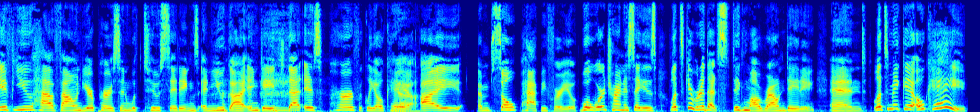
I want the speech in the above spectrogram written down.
If you have found your person with two sittings and you got engaged, that is perfectly okay. Yeah. I am so happy for you. What we're trying to say is let's get rid of that stigma around dating and let's make it okay.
